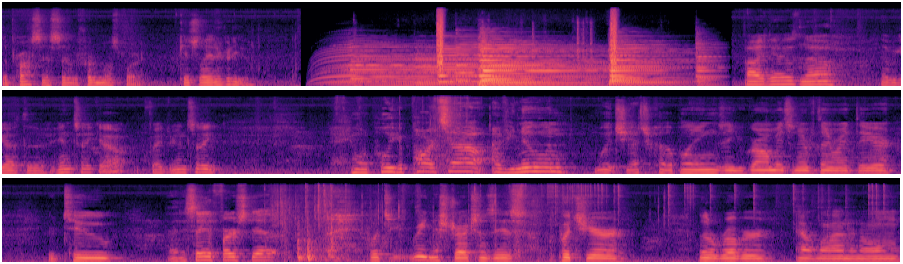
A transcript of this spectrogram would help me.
the process of it for the most part. Catch you later video. Alright guys, now that we got the intake out, factory intake, you want to pull your parts out of your new one, which you got your couplings and your grommets and everything right there, your tube. Uh, they say the first step, what you reading instructions is put your little rubber outliner on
